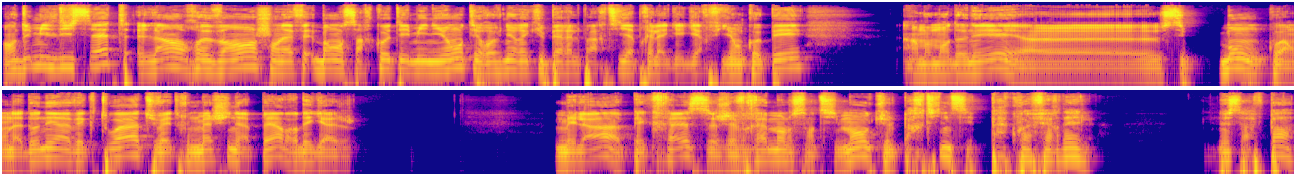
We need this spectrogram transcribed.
En 2017, là en revanche, on a fait bon, Sarko t'es mignon, t'es revenu récupérer le parti après la guerre Fillon-Copé à un moment donné, euh, c'est bon, quoi. On a donné avec toi, tu vas être une machine à perdre, dégage. Mais là, Pécresse, j'ai vraiment le sentiment que le parti ne sait pas quoi faire d'elle. Ils ne savent pas.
